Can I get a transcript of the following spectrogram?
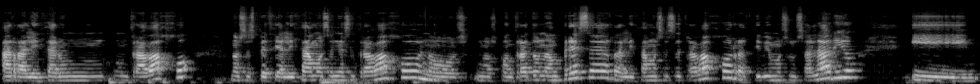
a realizar un trabajo nos especializamos en ese trabajo, nos, contrata una empresa, realizamos ese trabajo, recibimos un salario y,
